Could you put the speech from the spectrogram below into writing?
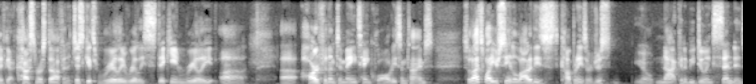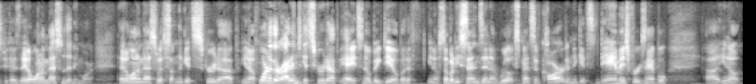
they've got customer stuff and it just gets really really sticky and really uh, uh, hard for them to maintain quality sometimes. So that's why you're seeing a lot of these companies are just you know not going to be doing send-ins because they don't want to mess with it anymore. They don't want to mess with something that gets screwed up. You know if one of their items gets screwed up hey it's no big deal. But if you know somebody sends in a real expensive card and it gets damaged for example uh, you know,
